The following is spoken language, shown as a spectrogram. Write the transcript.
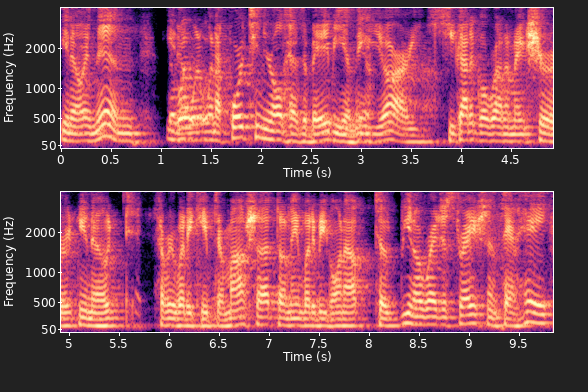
you know, and then you know when, when a 14 year old has a baby in the yeah. ER, you got to go around and make sure you know everybody keep their mouth shut. Don't anybody be going out to you know registration and saying, "Hey,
